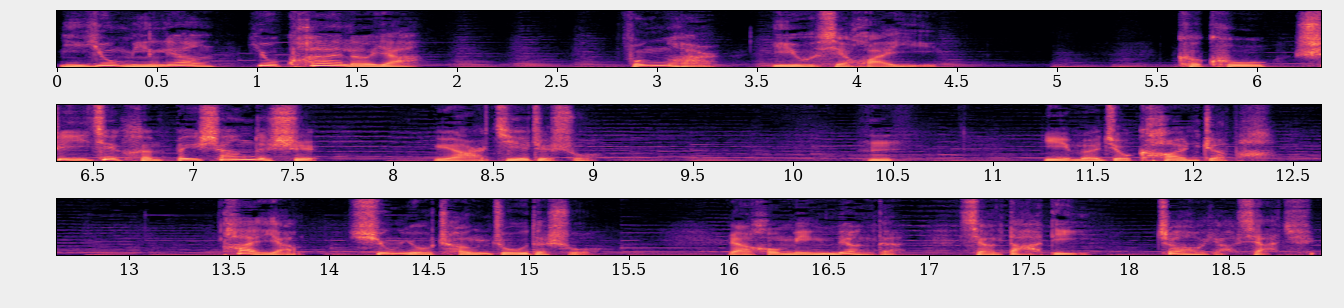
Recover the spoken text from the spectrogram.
你又明亮又快乐呀，风儿也有些怀疑。可哭是一件很悲伤的事，云儿接着说。哼，你们就看着吧。太阳胸有成竹地说，然后明亮的向大地照耀下去。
